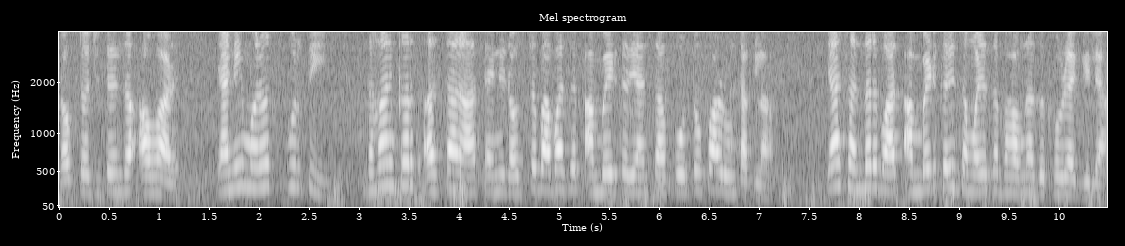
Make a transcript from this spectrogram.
डॉक्टर जितेंद्र आव्हाड यांनी मनस्फूर्ती दहन करत असताना त्यांनी डॉक्टर बाबासाहेब आंबेडकर यांचा फोटो फाडून टाकला. या संदर्भात आंबेडकरी समाजाच्या भावना दुखवल्या गेल्या.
